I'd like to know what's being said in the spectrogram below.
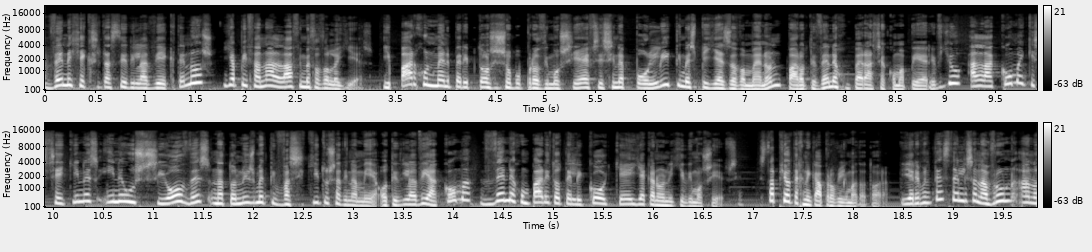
Δεν έχει εξεταστεί δηλαδή εκτενώς για πιθανά λάθη μεθοδολογίας. Υπάρχουν μεν περιπτώσεις όπου προδημοσιεύσεις είναι πολύτιμες πηγές δεδομένων, παρότι δεν έχουν περάσει ακόμα peer review, αλλά ακόμα και σε εκείνες είναι ουσιώδες να τονίζουμε τη βασική τους αδυναμία. Ότι δηλαδή ακόμα δεν έχουν πάρει το τελικό OK για κανονική δημοσίευση. Στα πιο τεχνικά προβλήματα τώρα. Οι ερευνητές θέλησαν να βρουν αν ο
